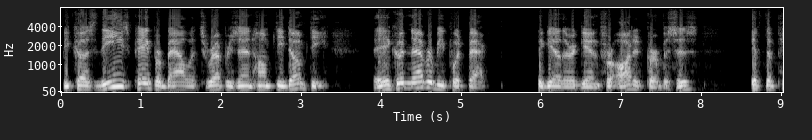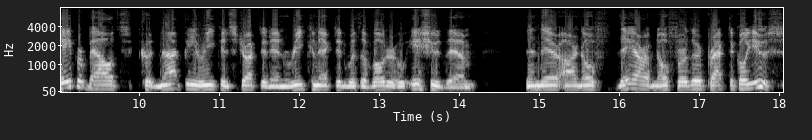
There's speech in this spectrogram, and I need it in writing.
because these paper ballots represent Humpty Dumpty. They could never be put back together again for audit purposes. If the paper ballots could not be reconstructed and reconnected with the voter who issued them, then there are no they are of no further practical use.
